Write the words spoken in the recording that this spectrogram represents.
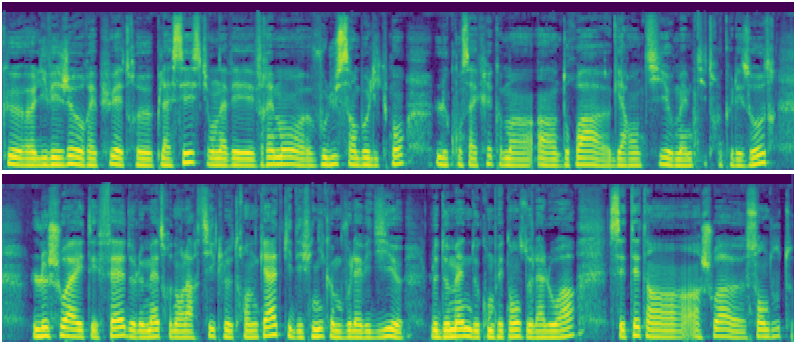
que l'IVG aurait pu être placé si on avait vraiment voulu symboliquement le consacrer comme un, un droit garanti au même titre que les autres. Le choix a été fait de le mettre dans l'article 34 qui définit, comme vous l'avez dit, le domaine de compétence de la loi. C'était un, un, choix sans doute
